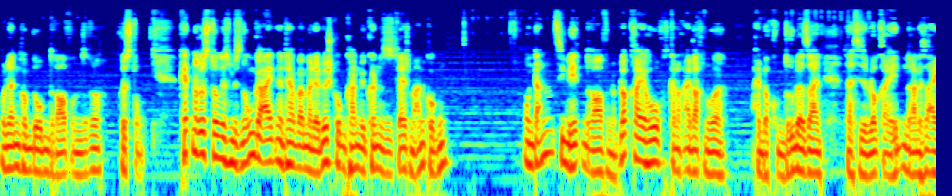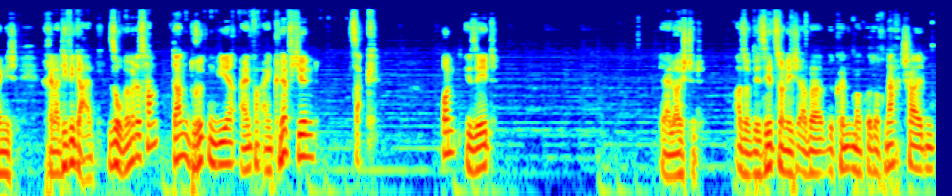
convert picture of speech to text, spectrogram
Und dann kommt oben drauf unsere Rüstung. Kettenrüstung ist ein bisschen ungeeigneter, weil man da durchgucken kann. Wir können uns das gleich mal angucken. Und dann ziehen wir hinten drauf eine Blockreihe hoch. Es kann auch einfach nur ein Block oben drüber sein. Das heißt, diese Blockreihe hinten dran ist eigentlich relativ egal. So, wenn wir das haben, dann drücken wir einfach ein Knöpfchen. Zack. Und ihr seht, der leuchtet. Also wir sehen es noch nicht, aber wir können mal kurz auf Nacht schalten.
